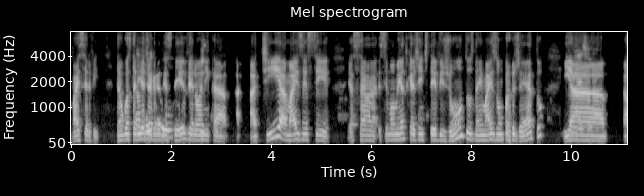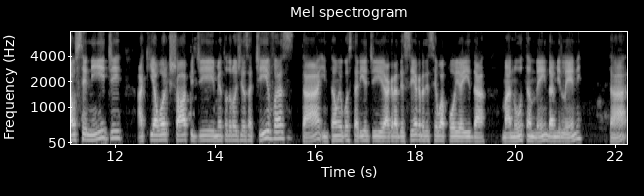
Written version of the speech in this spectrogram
vai servir. Então, eu gostaria tá de agradecer, Verônica, a, a ti, a mais esse, essa, esse momento que a gente teve juntos, né? mais um projeto, e a, ao CENID, aqui ao workshop de metodologias ativas, tá? Então, eu gostaria de agradecer, agradecer o apoio aí da Manu também, da Milene, tá?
